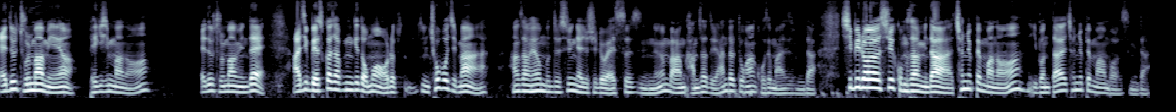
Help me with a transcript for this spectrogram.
애들 둘 마음이에요. 120만 원. 애들 둘 마음인데 아직 매수가 잡는 게 너무 어렵 초보지만 항상 회원분들 수익 내주시려고 애쓰는 마음 감사드려요. 한 달 동안 고생 많으셨습니다. 11월 수익 감사합니다. 1600만원. 이번 달 1600만원 벌었습니다.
